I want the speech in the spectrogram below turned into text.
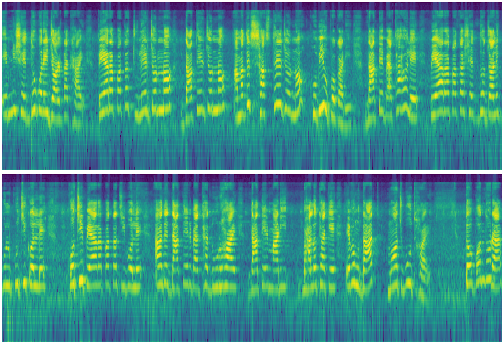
এমনি সেদ্ধ করে জলটা খায়। পেয়ারা পাতা চুলের জন্য, দাঁতের জন্য, আমাদের স্বাস্থ্যের জন্য খুবই উপকারী। দাঁতে ব্যথা হলে পেয়ারা পাতা সেদ্ধ জলে কুলকুচি করলে, কচি পেয়ারা পাতা চিবলে আমাদের দাঁতের ব্যথা দূর হয়, দাঁতের মাড়ি ভালো থাকে এবং দাঁত মজবুত হয়। তো বন্ধুরা,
